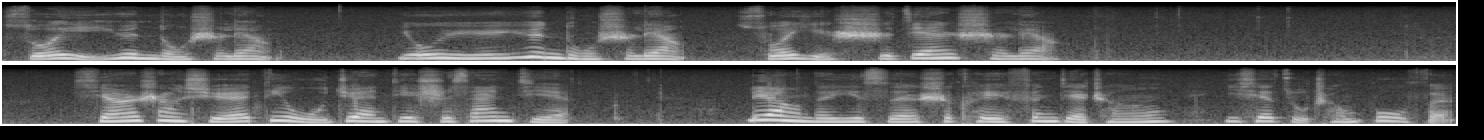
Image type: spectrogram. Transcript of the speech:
所以运动是量；由于运动是量，所以时间是量。形而上学第五卷第十三节，量的意思是可以分解成一些组成部分，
